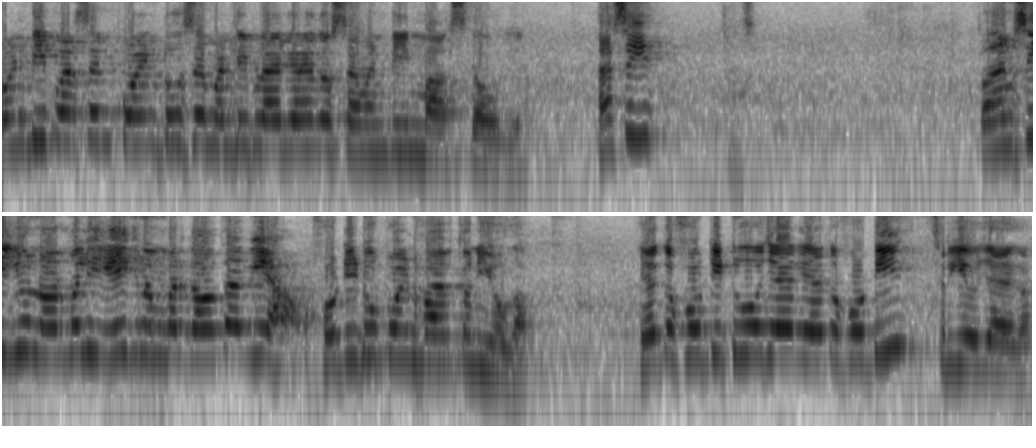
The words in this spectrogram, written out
20 परसेंट पॉइंट टू से मल्टीप्लाई करें तो 17 मार्क्स का हो गया। ऐसे ही तो एम सी क्यू नॉर्मली एक नंबर का होता है ये फोर्टी टू पॉइंट फाइव तो नहीं होगा। या तो फोर्टी टू हो जाएगा, या तो फोर्टी थ्री हो जाएगा।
